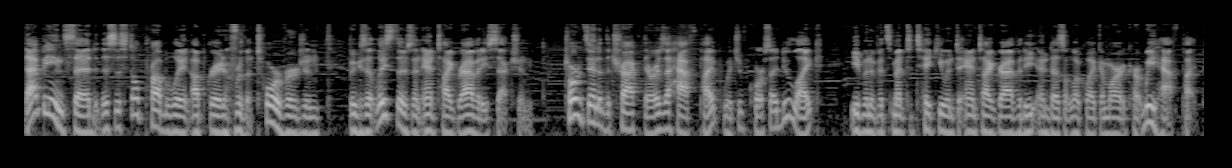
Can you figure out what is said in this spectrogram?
That being said, this is still probably an upgrade over the tour version, because at least there's an anti-gravity section. Towards the end of the track there is a half pipe, which of course I do like, even if it's meant to take you into anti-gravity and doesn't look like a Mario Kart Wii half pipe.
